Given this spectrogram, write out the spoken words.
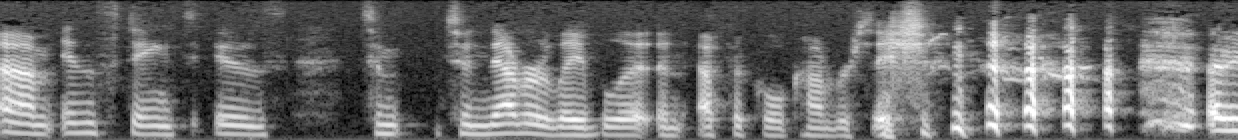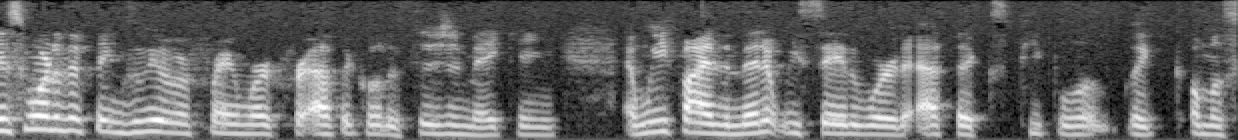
um, instinct is to to never label it an ethical conversation. I mean, it's one of the things we have a framework for ethical decision making, and we find the minute we say the word ethics, people like almost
